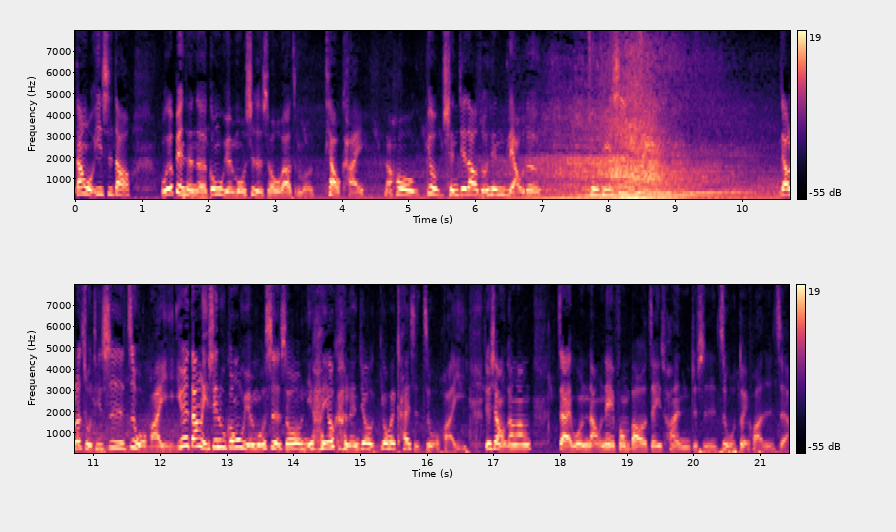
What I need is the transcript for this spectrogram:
当我意识到我又变成了公务员模式的时候，我要怎么跳开？然后又衔接到昨天聊的主题是，聊的主题是自我怀疑。因为当你陷入公务员模式的时候，你很有可能就又会开始自我怀疑。就像我刚刚在我脑内风暴的这一串，就是自我对话就是这样。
